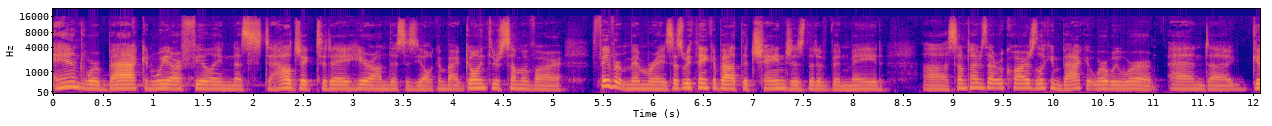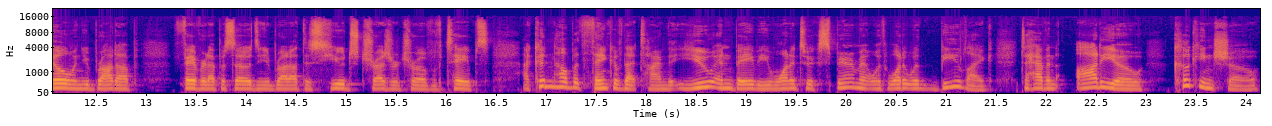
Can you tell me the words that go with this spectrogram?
And we're back, and we are feeling nostalgic today here on This Is Back, going through some of our favorite memories as we think about the changes that have been made. Uh, sometimes that requires looking back at where we were. And uh, Gil, when you brought up favorite episodes and you brought out this huge treasure trove of tapes, I couldn't help but think of that time that you and Baby wanted to experiment with what it would be like to have an audio cooking show.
